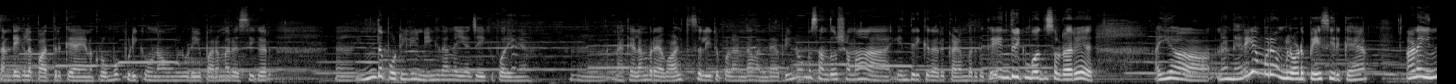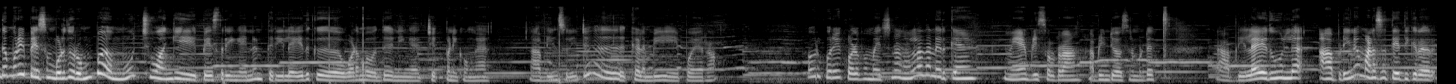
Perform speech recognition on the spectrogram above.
சண்டைகளை பார்த்துருக்கேன். எனக்கு ரொம்ப பிடிக்கும். நான் உங்களுடைய பரம ரசிகர். இந்த போட்டியிலையும் நீங்கள் தாங்க ஐயா ஜெயிக்க போகிறீங்க நான் கிளம்புறேன். வாழ்த்து சொல்லிட்டு போகலான்னு தான் வந்தேன் அப்படின்னு ரொம்ப சந்தோஷமாக எந்திரிக்கிறாரு கிளம்புறதுக்கு. எந்திரிக்கும் போது சொல்கிறாரு ஐயா நான் நிறைய முறை உங்களோட பேசியிருக்கேன். ஆனால் இந்த முறை பேசும்பொழுது ரொம்ப மூச்சு வாங்கி பேசுகிறீங்க என்னன்னு தெரியல. எதுக்கு உடம்ப வந்து நீங்கள் செக் பண்ணிக்கோங்க. அப்படின்னு சொல்லிட்டு கிளம்பி போயிடுறான். அவருக்கு ஒரே குழப்பமாயிடுச்சு நான் நல்லா தானே இருக்கேன் ஏன் இப்படி சொல்கிறான் அப்படின்ட்டு யோசனை பண்ணிட்டு அப்படிலாம் எதுவும் இல்லை அப்படின்னு மனசை தேத்திக்கிறாரு.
